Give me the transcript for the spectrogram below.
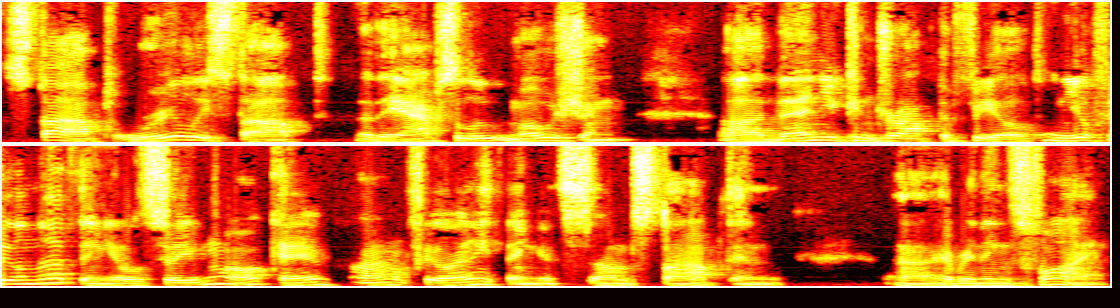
stopped, really stopped the absolute motion, uh, then you can drop the field and you'll feel nothing. It'll say, "Well, okay, I don't feel anything. It's um, stopped and uh, everything's fine."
